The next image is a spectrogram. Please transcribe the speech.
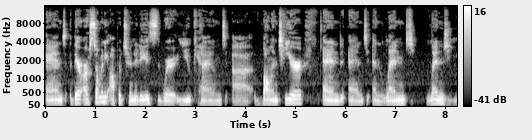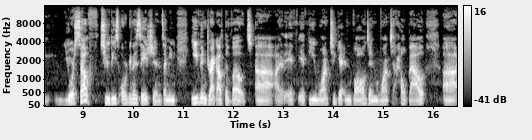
and there are so many opportunities where you can uh, volunteer and and and lend lend yourself to these organizations. I mean, even drag out the vote. Uh, if, if you want to get involved and want to help out, uh,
